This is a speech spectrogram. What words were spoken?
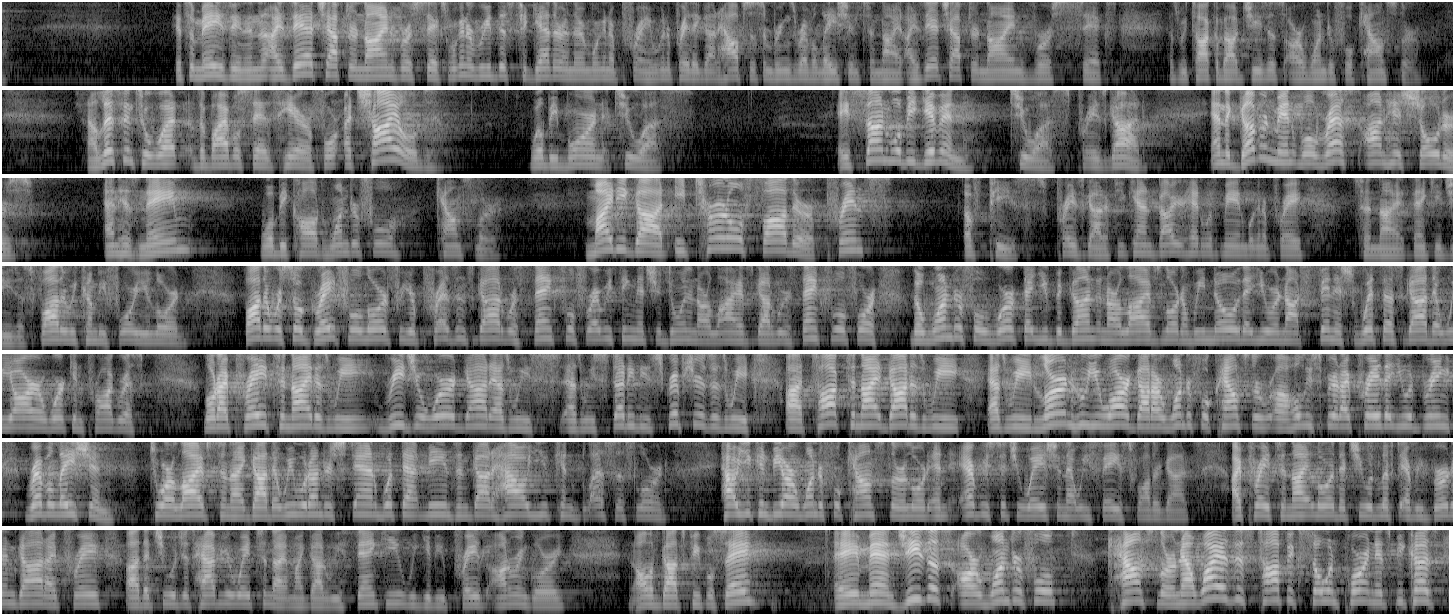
It's amazing. In Isaiah chapter 9, verse 6, we're going to read this together and then we're going to pray. We're going to pray that God helps us and brings revelation tonight. Isaiah chapter 9, verse 6, as we talk about Jesus, our wonderful counselor. Now, listen to what the Bible says here For a child will be born to us, a son will be given to us. Praise God. And the government will rest on his shoulders, and his name will be called Wonderful Counselor, Mighty God, Eternal Father, Prince of Peace. Praise God. If you can, bow your head with me, and we're going to pray tonight. Thank you, Jesus. Father, we come before you, Lord. Father, we're so grateful, Lord, for your presence, God. We're thankful for everything that you're doing in our lives, God. We're thankful for the wonderful work that you've begun in our lives, Lord. And we know that you are not finished with us, God, that we are a work in progress. Lord, I pray tonight as we read your word, God, as we as we study these scriptures, as we uh, talk tonight, God, as we as we learn who you are, God, our wonderful counselor, uh, Holy Spirit, I pray that you would bring revelation to our lives tonight, God, that we would understand what that means and, God, how you can bless us, Lord. How you can be our wonderful counselor, Lord, in every situation that we face, Father God. I pray tonight, Lord, that you would lift every burden, God. I pray uh, that you would just have your way tonight, my God. We thank you. We give you praise, honor, and glory. And all of God's people say, Amen. Jesus, our wonderful counselor. Now, why is this topic so important? It's because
